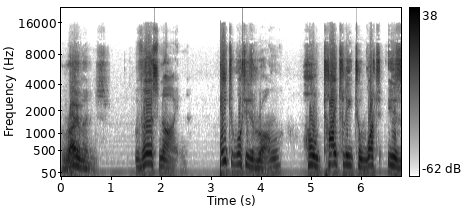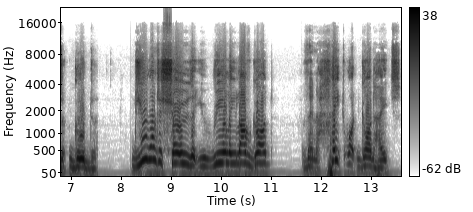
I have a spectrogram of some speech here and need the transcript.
Romans. Verse 9. Hate what is wrong, hold tightly to what is good. Do you want to show that you really love God? Then hate what God hates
